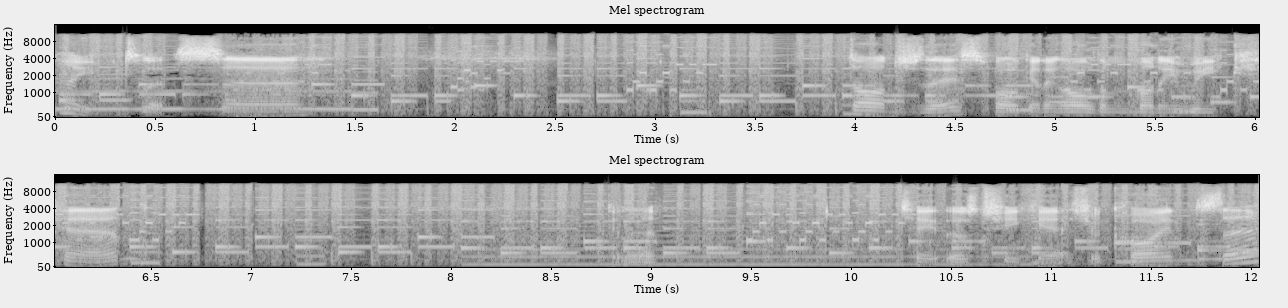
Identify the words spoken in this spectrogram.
Right, let's uh, dodge this while getting all the money we can. Gonna take those cheeky extra coins there.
